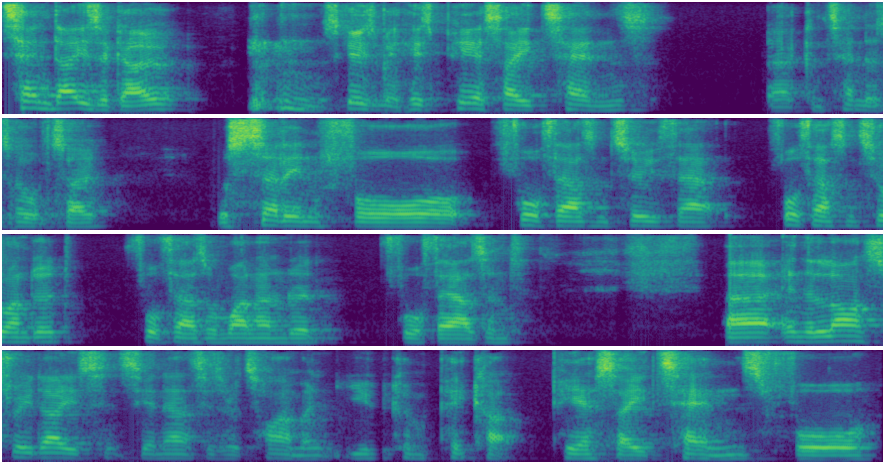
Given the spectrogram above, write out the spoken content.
Ten days ago, excuse me, his PSA tens uh, contenders auto was selling for 4,200, 4,100, 4,000. Uh, in the last three days since he announced his retirement, you can pick up PSA 10s for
